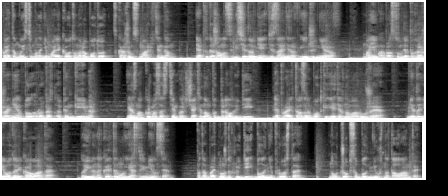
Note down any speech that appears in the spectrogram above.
Поэтому если мы нанимали кого-то на работу, скажем, с маркетингом, я приглашал на собеседование дизайнеров и инженеров. Моим образцом для подражания был Роберт Оппенгеймер. Я знакомился с тем, как тщательно он подбирал людей для проекта разработки ядерного оружия. Мне до него далековато, но именно к этому я стремился. Подобрать нужных людей было непросто, но у Джобса был нюх на таланты.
